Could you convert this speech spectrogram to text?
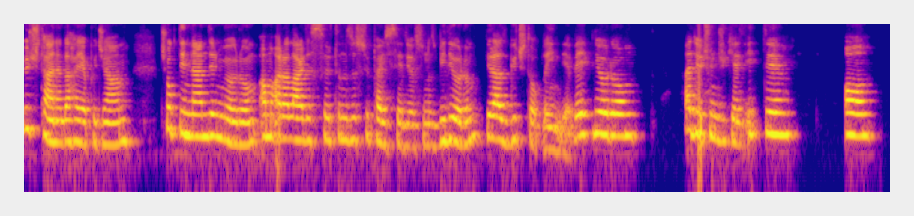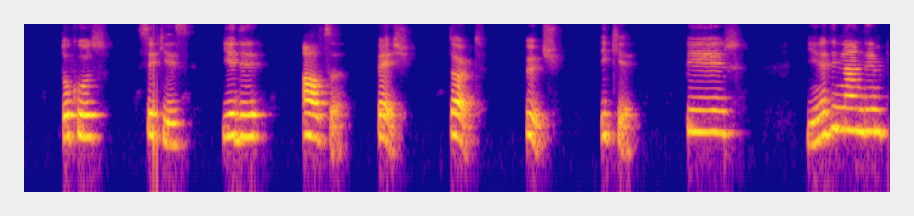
3 tane daha yapacağım. Çok dinlendirmiyorum ama aralarda sırtınızı süper hissediyorsunuz biliyorum. Biraz güç toplayın diye bekliyorum. Hadi üçüncü kez ittim. 10, 9, 8, 7, 6, 5, 4, 3, 2, 1. Yine dinlendim.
